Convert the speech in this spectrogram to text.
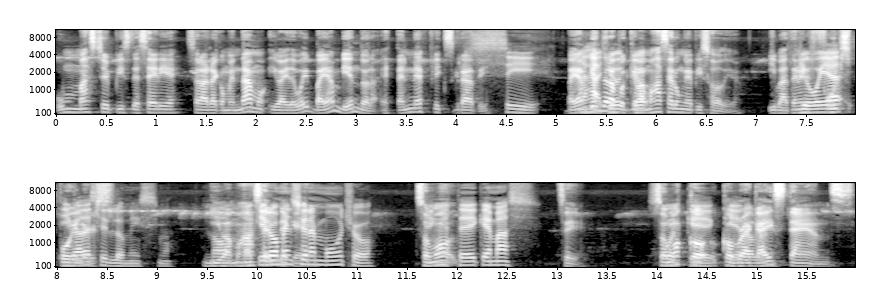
un masterpiece de serie. Se la recomendamos. Y by the way, vayan viéndola. Está en Netflix gratis. Sí. Vayan Ajá, viéndola yo- porque yo- vamos a hacer un episodio. Y va a tener Yo voy full a, iba a spoilers. decir lo mismo. Y No, vamos no a hacer quiero que- mencionar mucho. Somos, en este y qué más. sí. Somos Co- Cobra Kai hablar. stands.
